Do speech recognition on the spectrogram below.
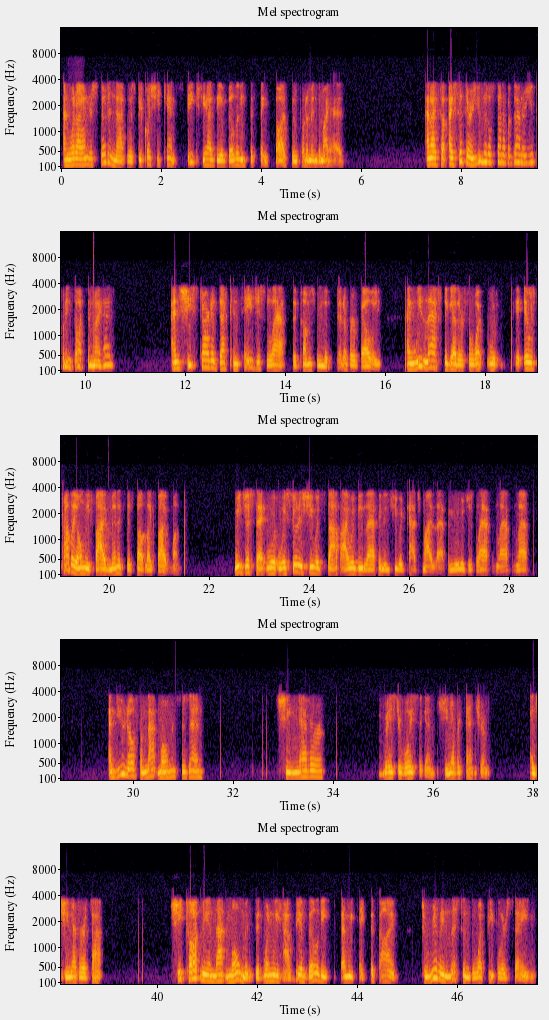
And what I understood in that was because she can't speak, she had the ability to think thoughts and put them into my head. And I thought, I said there, her, You little son of a gun, are you putting thoughts in my head? And she started that contagious laugh that comes from the pit of her belly. And we laughed together for what it was probably only five minutes. It felt like five months. We just said, as soon as she would stop, I would be laughing and she would catch my laugh. And we would just laugh and laugh and laugh. And do you know from that moment, Suzanne, she never raised her voice again. She never tantrumed. And she never attacked she taught me in that moment that when we have the ability and we take the time to really listen to what people are saying,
